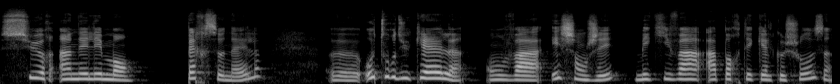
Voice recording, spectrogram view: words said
sur un élément personnel euh, autour duquel on va échanger, mais qui va apporter quelque chose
